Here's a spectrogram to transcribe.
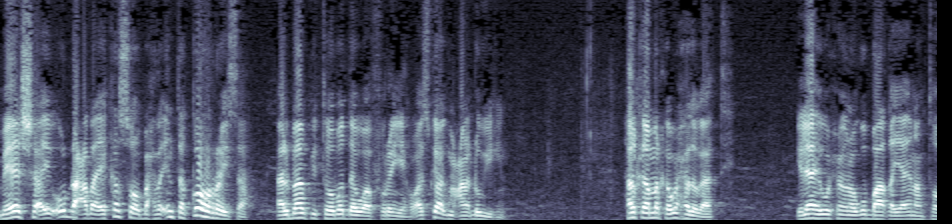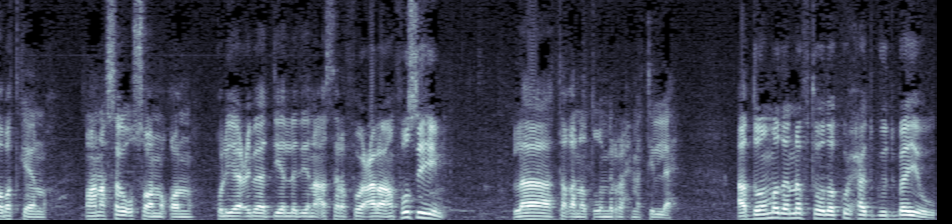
meesha ay u dhacda ay ka soo baxda inta ka horraysa albaabkii toobadda waa furan yahay. Waa isku ag macno dhow yihiin. Halkaa marka waxaad ogaatay ilaahay wuxuu inoogu baaqayaa inaan toobad keenno aan asaga u soo noqonno. Qul yaa cibaadiya aladiina asrafuu calaa anfusihim laa taqnatuu min raxmat illaah addoommada naftooda ku xadgudbayow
